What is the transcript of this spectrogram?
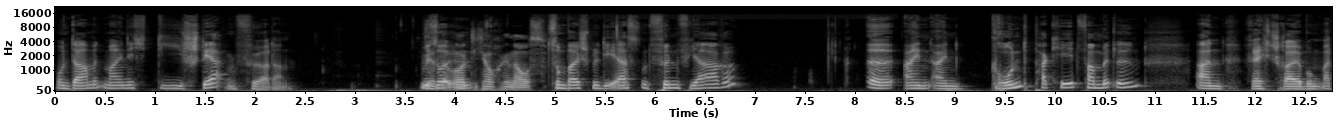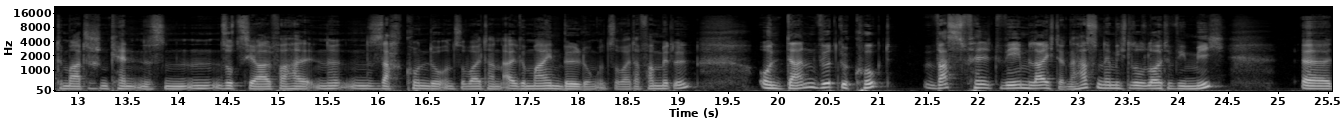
Und damit meine ich die Stärken fördern. Wir ja, sollten da wollte ich auch hinaus. Zum Beispiel die ersten fünf Jahre äh, ein, ein Grundpaket vermitteln, an Rechtschreibung, mathematischen Kenntnissen, Sozialverhalten, ne, Sachkunde und so weiter, an Allgemeinbildung und so weiter vermitteln. Und dann wird geguckt, was fällt wem leichter. Dann hast du nämlich so Leute wie mich, äh,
